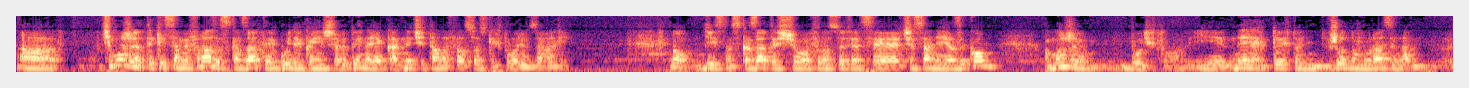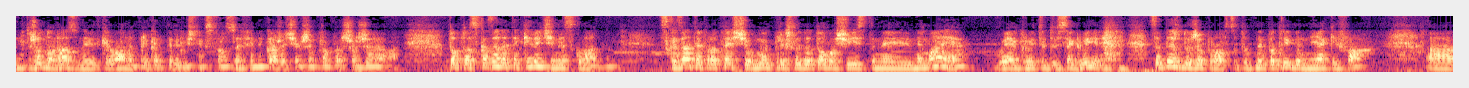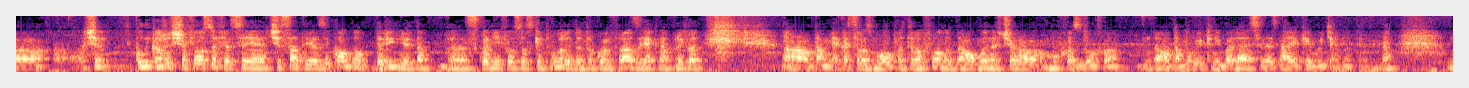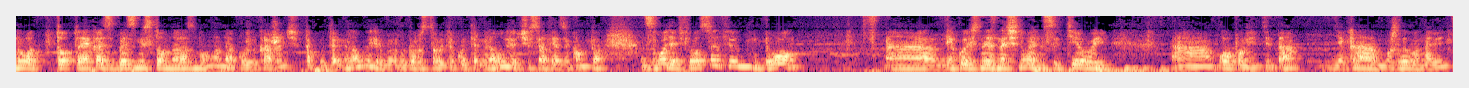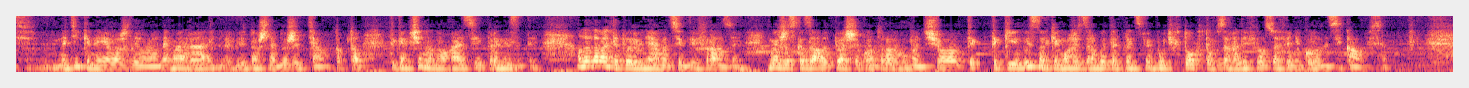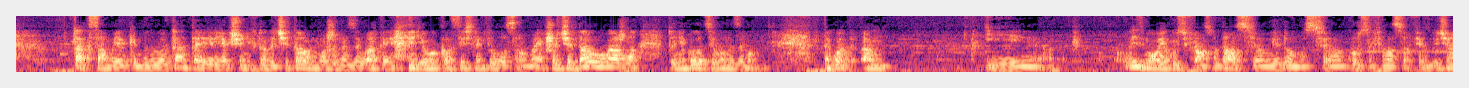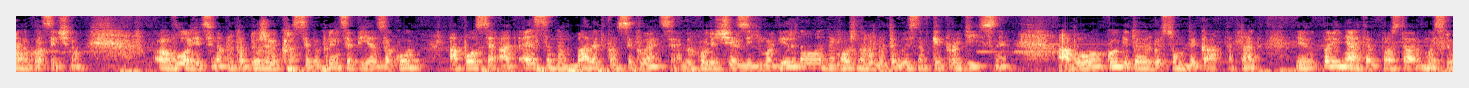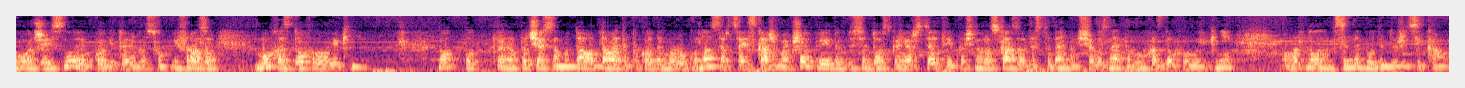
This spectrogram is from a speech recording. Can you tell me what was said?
А, чи може такі самі фрази сказати будь-яка інша людина, яка не читала філософських творів взагалі? Ну, дійсно, сказати, що філософія це чесання язиком, може будь-хто. І не той, хто в жодному разі на жодного разу не відкривав, наприклад, підручник з філософії, не кажучи вже про першоджерела. Тобто сказати такі речі не складно. Сказати про те, що ми прийшли до того, що істини немає, we agree to disagree, це теж дуже просто. Тут не потрібен ніякий фах. А, що, коли кажуть, що філософія це чесати язиком, ну, дорівнюють на е, складні філософські твори до такої фрази, як, наприклад, там якась розмова по телефону, да, у мене вчора муха здохла, да, там у вікні валяється, не знаю, як її витягнути. Да. Ну, от, тобто якась беззмістовна розмова, да, коли кажуть таку термінологію, використовують таку термінологію, чесати язиком, то зводять філософію до е, якоїсь незначної, несуттєвої е, оповіді, да, яка, можливо, навіть не тільки не є важливою, а не має відношення до життя. Тобто таким чином намагаються її принизити. Але давайте порівняємо ці дві фрази. Ми вже сказали перший контраргумент, що такі висновки може зробити в принципі будь-хто, хто взагалі філософією ніколи не цікавився. Так само, як і минулого Канта, якщо ніхто не читав, може називати його класичним філософом. А якщо читав уважно, то ніколи цього не зробить. Так от, ем, і візьмемо якусь фразу, да, з відому з е, курсу філософії, звичайно, класичну. Е, В логіці, наприклад, дуже красивий принцип є закон апосе ad esse non valet consequentia. Виходячи з ймовірного, не можна робити висновки про дійсне. Або cogito ergo sum Декарта. Так? І порівняйте просто мислю, отже, існує cogito ergo sum, і фразу муха здохла у вікні. Ну, от е, по-чесному, да, от давайте покладемо руку на серце і скажемо, якщо я приїду в Дюссельдорфський університет і почну розказувати студентам, що ви знаєте, муха здохла у вікні, от, ну, це не буде дуже цікаво.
